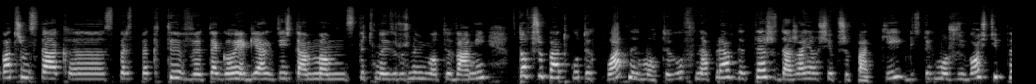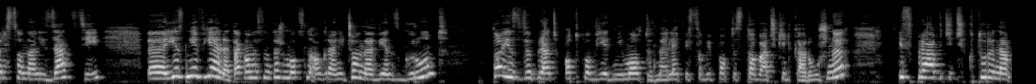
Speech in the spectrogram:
patrząc tak e, z perspektywy tego, jak ja gdzieś tam mam styczność z różnymi motywami, to w przypadku tych płatnych motywów naprawdę też zdarzają się przypadki, gdzie tych możliwości personalizacji e, jest niewiele, tak? One są też mocno ograniczone, więc grunt to jest wybrać odpowiedni motyw. Najlepiej sobie potestować kilka różnych i sprawdzić, który nam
